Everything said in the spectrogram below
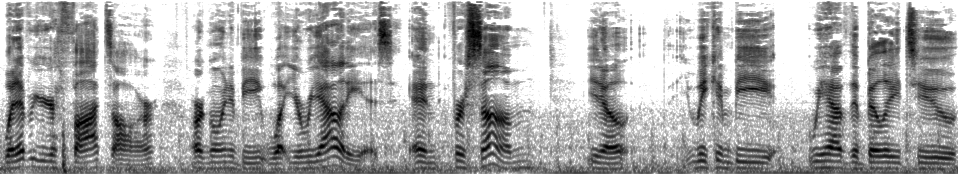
whatever your thoughts are, are going to be what your reality is. And for some, you know, we can be we have the ability to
